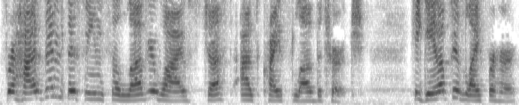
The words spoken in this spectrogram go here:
For husbands, this means to love your wives just as Christ loved the church he gave up his life for her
